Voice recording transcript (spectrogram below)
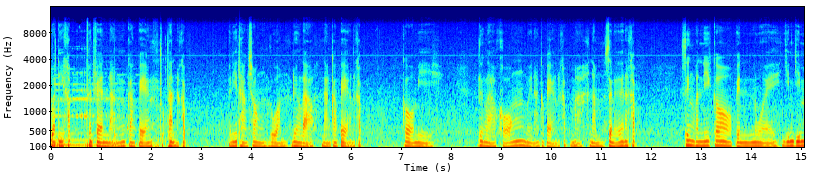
สวัสดีครับแฟนๆหนังกลางแปลงทุกท่านนะครับ วันนี้ทางช่องรวมเรื่องราวหนังกลางแปลงนะครับ ก็มีเรื่องราวของหน่วยหนังกลางแปลงนะครับ มานำเสนอนะครับ ซึ่งวันนี้ก็เป็นหน่วยยิ้มยิ้ม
